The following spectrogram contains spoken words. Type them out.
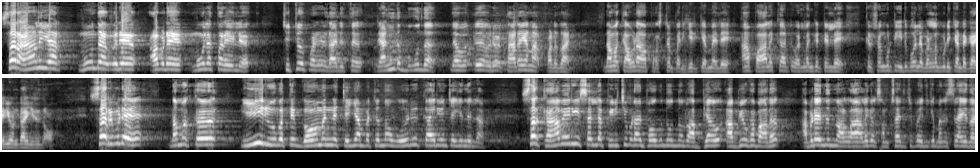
സാർ ആളിയാർ മൂന്ന് ഒരു അവിടെ മൂലത്തറയിൽ ചിറ്റൂർ പുഴയുടെ അടുത്ത് രണ്ട് മൂന്ന് ഒരു തടയണ പടുതാൻ. നമുക്ക് അവിടെ ആ പ്രശ്നം പരിഹരിക്കാൻ മേലെ ആ പാലക്കാട്ട് വെള്ളം കിട്ടില്ലേ? കൃഷ്ണൻകുട്ടി ഇതുപോലെ വെള്ളം കുടിക്കേണ്ട കാര്യം ഉണ്ടായിരുന്നോ? സർ ഇവിടെ നമുക്ക് ഈ രൂപത്തിൽ ഗവൺമെന്റിന് ചെയ്യാൻ പറ്റുന്ന ഒരു കാര്യവും ചെയ്യുന്നില്ല. സർ കാവേരി സെല്ല പിരിച്ചുവിടാൻ പോകുന്നു എന്നുള്ള അഭ്യൂ അഭ്യൂഹമാണ് അവിടെ നിന്നുള്ള ആളുകൾ സംസാരിച്ചപ്പോൾ എനിക്ക് മനസ്സിലായത്.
